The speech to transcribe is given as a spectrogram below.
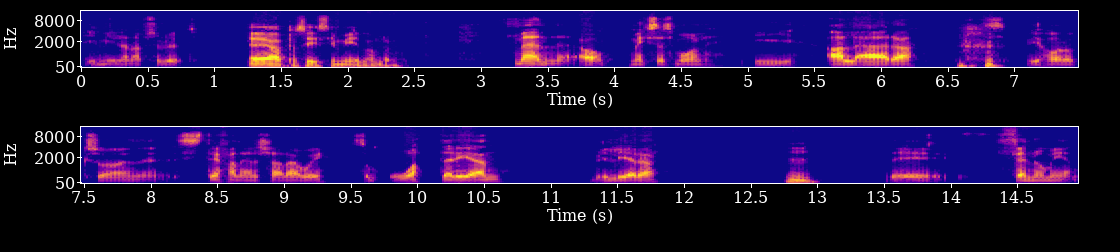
I Milan, absolut. Eh, Ja, precis i Milan då. Men, ja, Mexes mål i all ära. Vi har också en eh, Stefan El Sharawi som återigen briljerar. Mm. Det är fenomen.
